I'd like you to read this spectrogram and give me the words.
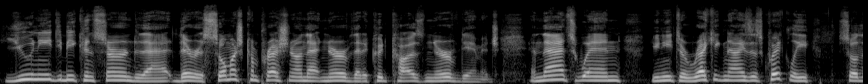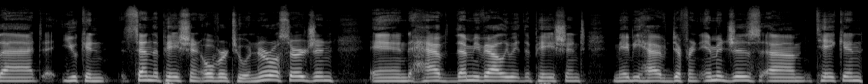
you need to be concerned that there is so much compression on that nerve that it could cause nerve damage. And that's when you need to recognize this quickly so that you can send the patient over to a neurosurgeon and have them evaluate the patient, maybe have different images um, taken.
